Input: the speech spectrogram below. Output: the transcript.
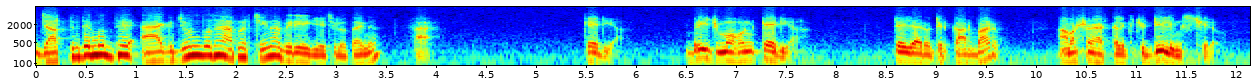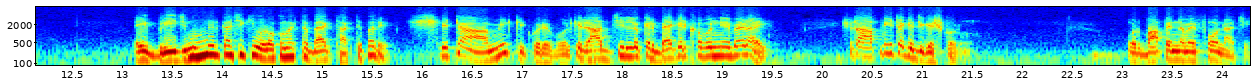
যাত্রীদের মধ্যে একজন বোধহয় আপনার চেনা বেরিয়ে গিয়েছিল তাই না? হ্যাঁ কেডিয়া। ব্রিজ মোহন কেডিয়া। তেজারতির কারবার আমার সঙ্গে এককালে কিছু ডিলিংস ছিল। এই ব্রিজমোহনের কাছে কি ওরকম একটা ব্যাগ থাকতে পারে? সেটা আমি কি করে বল কি রাজ্যের লোকের ব্যাগের খবর নিয়ে বেড়াই? সেটা আপনি তাকে জিজ্ঞেস করুন। ওর বাপের নামে ফোন আছে।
